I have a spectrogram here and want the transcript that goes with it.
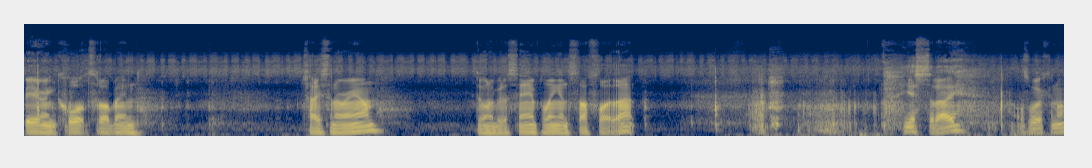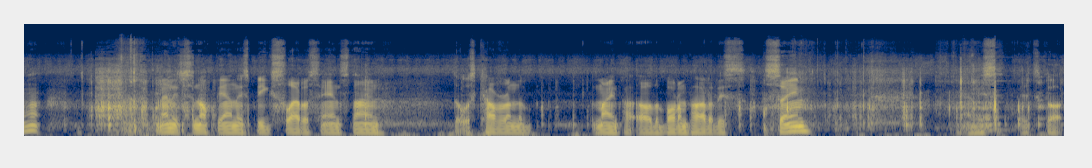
bearing quartz that I've been chasing around, doing a bit of sampling and stuff like that. Yesterday, I was working on it, managed to knock down this big slab of sandstone that was covering the main part or the bottom part of this seam. And this, it's got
